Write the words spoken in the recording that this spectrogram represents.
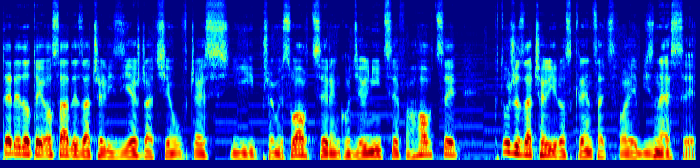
Wtedy do tej osady zaczęli zjeżdżać się ówcześni przemysłowcy, rękodzielnicy, fachowcy, którzy zaczęli rozkręcać swoje biznesy.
